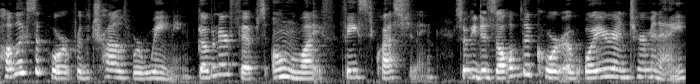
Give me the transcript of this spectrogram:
Public support for the trials were waning. Governor Phips' own wife faced questioning, so he dissolved the court of Oyer and Terminer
